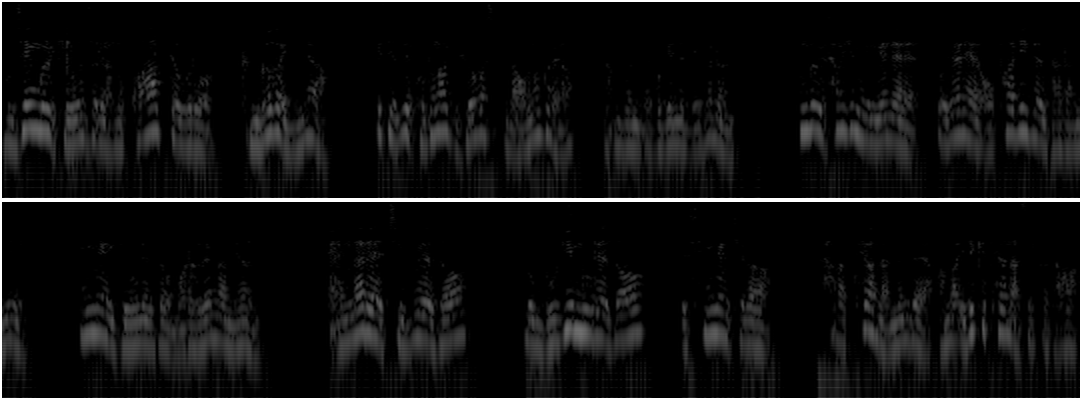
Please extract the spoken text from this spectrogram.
무생물 기원설을 한번 과학적으로 근거가 있느냐? 그래서 요새 고등학교 교과서도 나오는 거예요. 한번 해보겠는데 이거는 1936년에 소련의 오파린이라는 사람이 생명의 기원에서 뭐라 그랬냐면 옛날에 지구에서 그 무기물에서 생명체가 살아 태어났는데 아마 이렇게 태어났을 거다.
